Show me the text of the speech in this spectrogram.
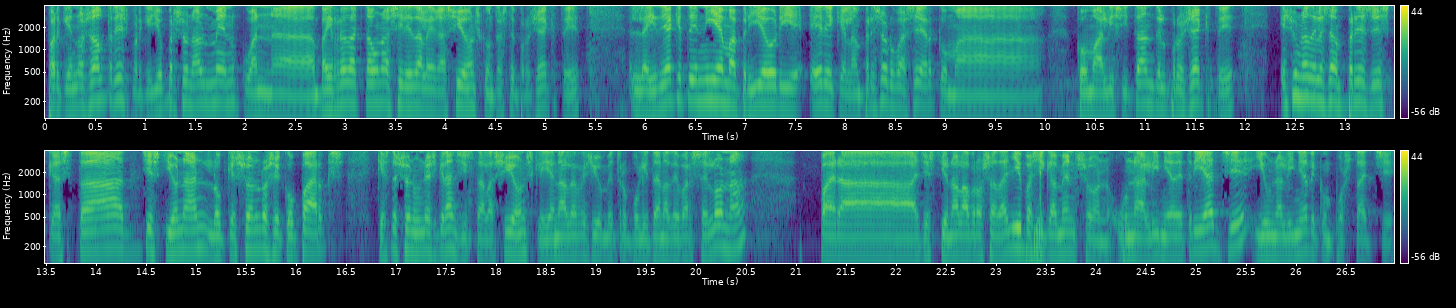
Perquè nosaltres, perquè jo personalment, quan eh, vaig redactar una sèrie d'al·legacions contra este projecte, la idea que teníem a priori era que l'empresa Urbacer, com a, com a licitant del projecte, és una de les empreses que està gestionant el que són els ecoparcs, que aquestes són unes grans instal·lacions que hi ha a la regió metropolitana de Barcelona, per a gestionar la brossa d'allí, bàsicament són una línia de triatge i una línia de compostatge.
